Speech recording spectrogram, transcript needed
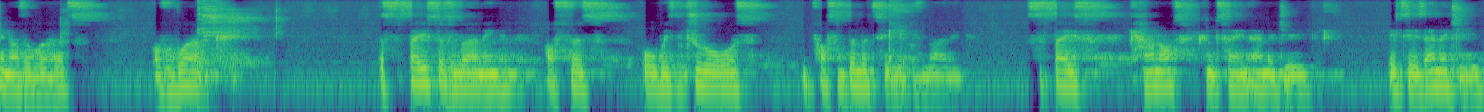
in other words, of work. The space of learning offers or withdraws the possibility of learning. Space cannot contain energy. It is energy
